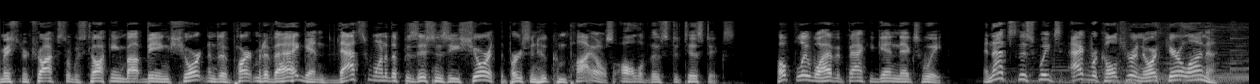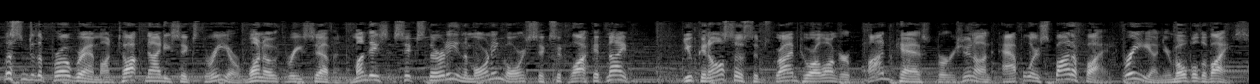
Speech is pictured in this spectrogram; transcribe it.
Commissioner Troxler was talking about being short in the Department of Ag, and that's one of the positions he's short, the person who compiles all of those statistics. Hopefully we'll have it back again next week. And that's this week's Agriculture in North Carolina. Listen to the program on Talk 96.3 or 103.7, Mondays at 6.30 in the morning or 6 o'clock at night. You can also subscribe to our longer podcast version on Apple or Spotify, free on your mobile device.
